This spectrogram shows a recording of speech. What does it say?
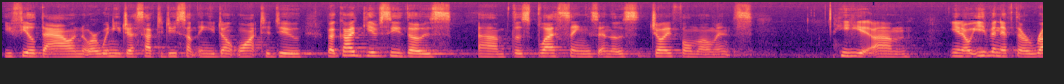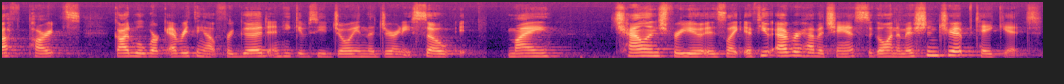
you feel down or when you just have to do something you don't want to do. But God gives you those, um, those blessings and those joyful moments. He, um, you know, even if they're rough parts, God will work everything out for good and He gives you joy in the journey. So, my challenge for you is like if you ever have a chance to go on a mission trip, take it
